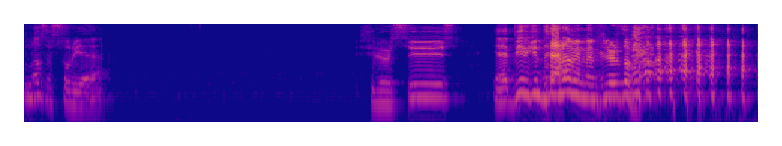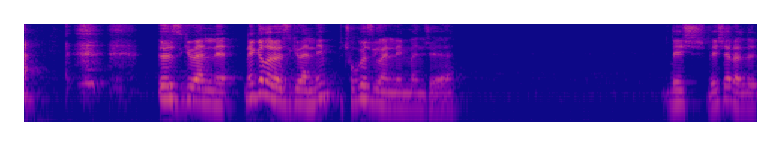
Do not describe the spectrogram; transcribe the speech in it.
Bu nasıl bir soru ya? Flörtsüz. Yani bir gün dayanamıyorum ben flört. Özgüvenli. Ne kadar özgüvenliyim? Çok özgüvenliyim bence ya. 5 5 herhalde.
